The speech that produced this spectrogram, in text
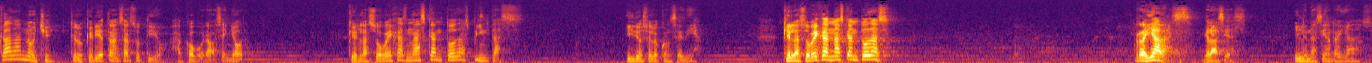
Cada noche que lo quería transar su tío, Jacobo oraba, Señor, que las ovejas nazcan todas pintas. Y Dios se lo concedía. Que las ovejas nazcan todas rayadas. Gracias. Y le nacían rayadas.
